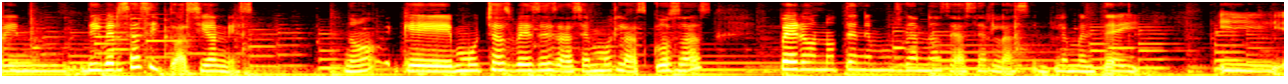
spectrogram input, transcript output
en diversas situaciones, ¿no? Que muchas veces hacemos las cosas, pero no tenemos ganas de hacerlas simplemente y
